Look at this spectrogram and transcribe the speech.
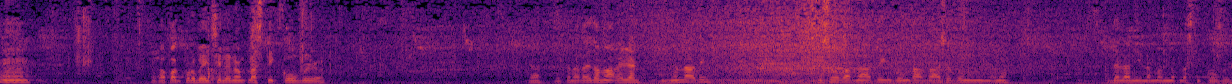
Nakapag-provide sila ng plastic cover. Oh. Yan, punta na tayo doon, mga kailan. Tignan natin. Susukat natin kung kakasya tong ano, dala nila ma'am na plastic cover.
